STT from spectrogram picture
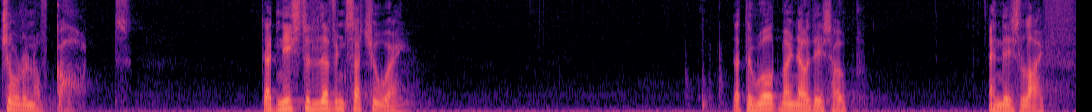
children of God that needs to live in such a way that the world may know there's hope and there's life.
